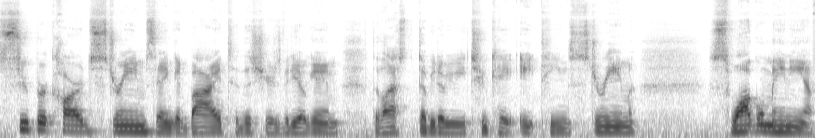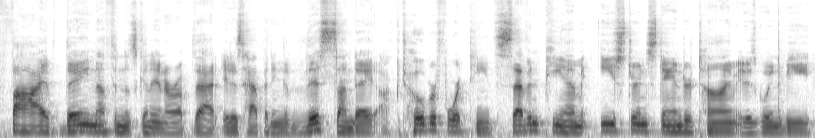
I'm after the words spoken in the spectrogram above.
Super Card stream, saying goodbye to this year's video game, the last WWE 2K18 stream. Swogglemania 5. There ain't nothing that's going to interrupt that. It is happening this Sunday, October 14th, 7 p.m. Eastern Standard Time. It is going to be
